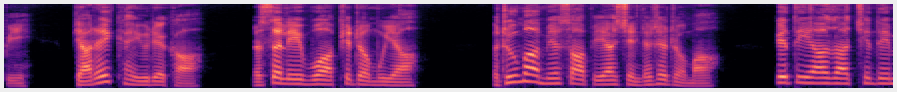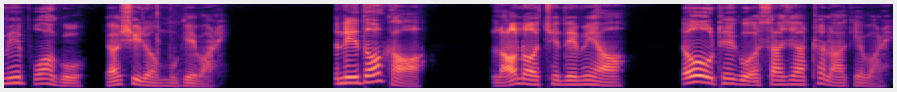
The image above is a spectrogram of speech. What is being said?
ပြီးဗျာဒိတ်ခံယူတဲ့အခါ24ဘွားဖြစ်တော်မူရာပထမမြတ်စွာဘုရားရှင်လက်ထက်တော်မှာကေတရာသာချင်းတင်မင်းဘွားကိုရောက်ရှိတော်မူခဲ့ပါတယ်။တနေ့သောအခါအလောင်းတော်ချင်းတင်မင်းဟာတောအုပ်ထဲကိုအစာချထွက်လာခဲ့ပါတယ်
